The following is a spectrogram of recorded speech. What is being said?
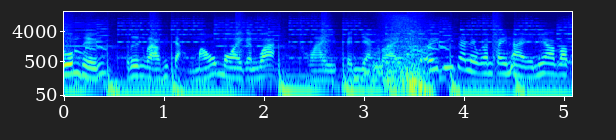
รวมถึงเรื่องราวที่จะเมาส์มอยกันว่าใครเป็นอย่างไร เอ้ยพี่จะเร็วกันไปไหนเนี่ยแบบ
